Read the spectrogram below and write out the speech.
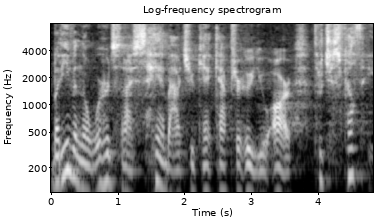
But even the words that I say about you can't capture who you are. They're just filthy.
